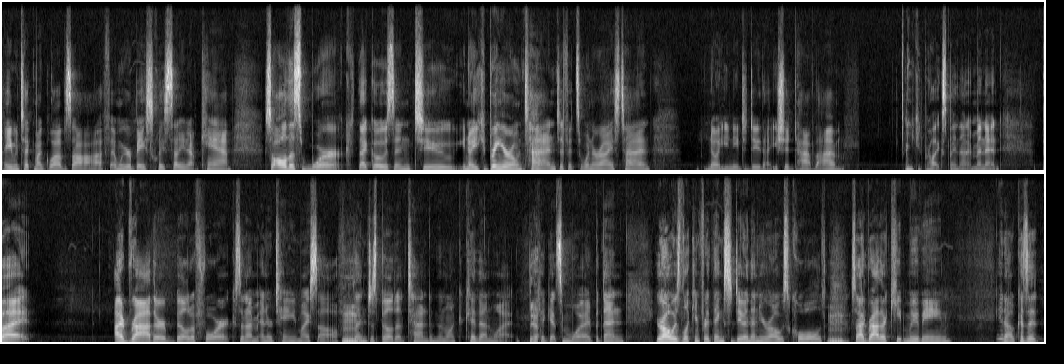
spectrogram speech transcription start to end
I even took my gloves off, and we were basically setting up camp. So all this work that goes into, you know, you could bring your own tent if it's a winterized tent. No, you need to do that. You should have that. And you could probably explain that in a minute. But I'd rather build a fort because then I'm entertaining myself than just build a tent and then like, okay, then what? Yeah. Okay, get some wood. But then you're always looking for things to do and then you're always cold. So I'd rather keep moving, you know, because it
